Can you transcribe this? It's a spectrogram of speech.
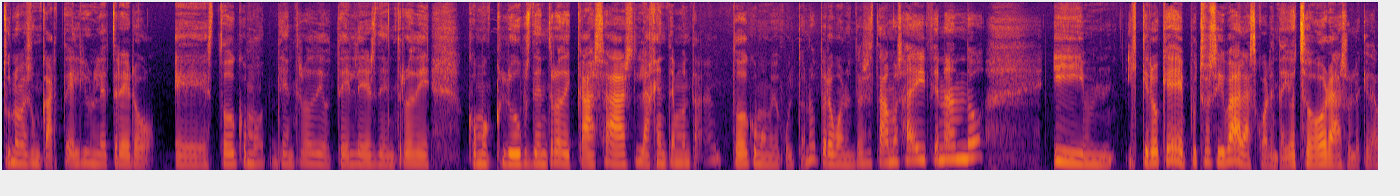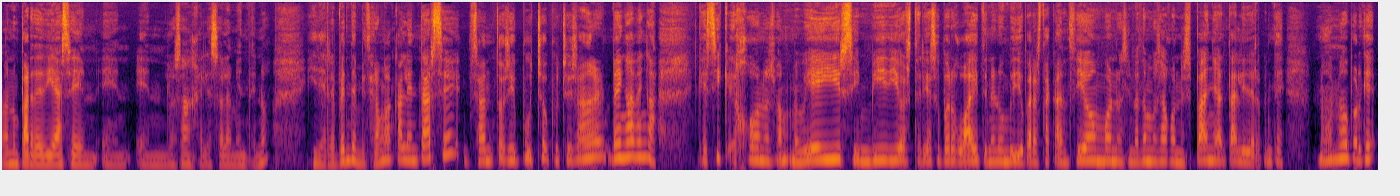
tú no ves un cartel y un letrero, eh, es todo como dentro de hoteles, dentro de como clubs, dentro de casas, la gente monta, todo como muy oculto, ¿no? Pero bueno, entonces estábamos ahí cenando y, creo que Pucho se iba a las 48 horas o le quedaban un par de días en, en, Los Ángeles solamente, ¿no? Y de repente empezaron a calentarse, Santos y Pucho, Pucho y Santos, venga, venga, que sí, que jo, nos me voy a ir sin vídeo, estaría súper guay tener un vídeo para esta canción, bueno, si no hacemos algo en España, tal, y de repente, no, no, porque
